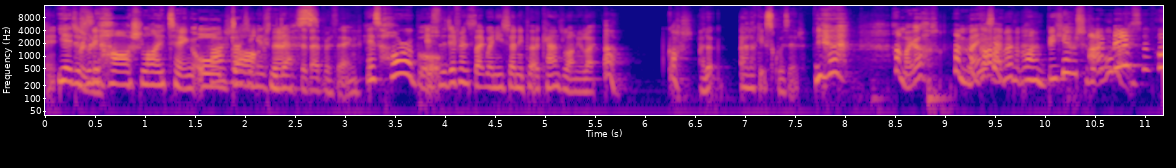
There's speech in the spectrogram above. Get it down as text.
Yeah, just prison. really harsh lighting or Harsh darkness. lighting is the death of everything. It's horrible. It's the difference like when you suddenly put a candle on, you're like, oh, gosh, I look, I look exquisite. yeah. Oh my god, I'm Oh amazing. God, I'm, a- I'm beautiful. I'm woman. beautiful,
